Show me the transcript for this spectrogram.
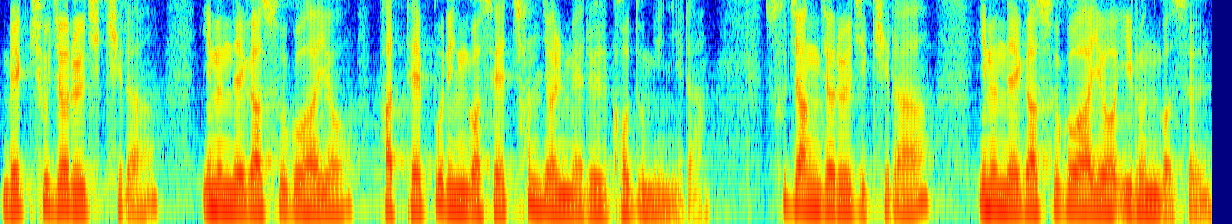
맥추절을 지키라. 이는 내가 수고하여 밭에 뿌린 것의 첫 열매를 거둠이니라. 수장절을 지키라. 이는 내가 수고하여 이룬 것을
